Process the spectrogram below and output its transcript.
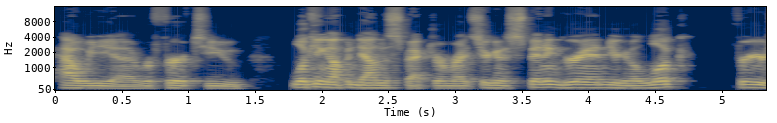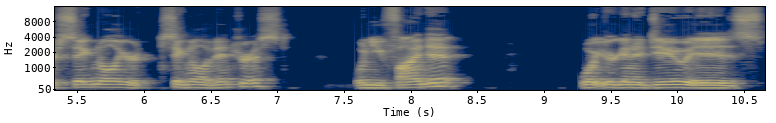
how we uh, refer to looking up and down the spectrum, right? So you're going to spin and grin. You're going to look for your signal, your signal of interest. When you find it, what you're going to do is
